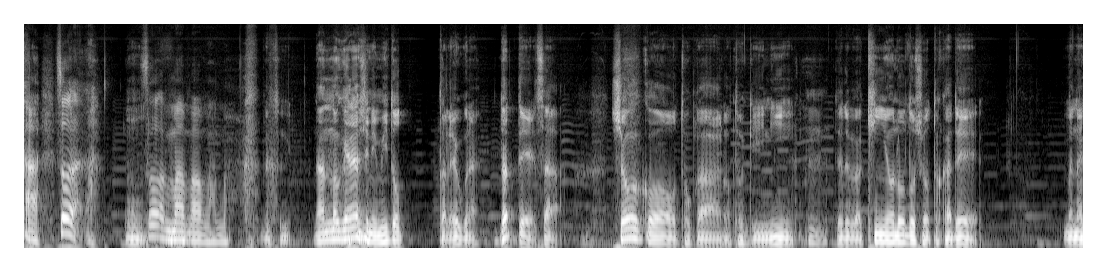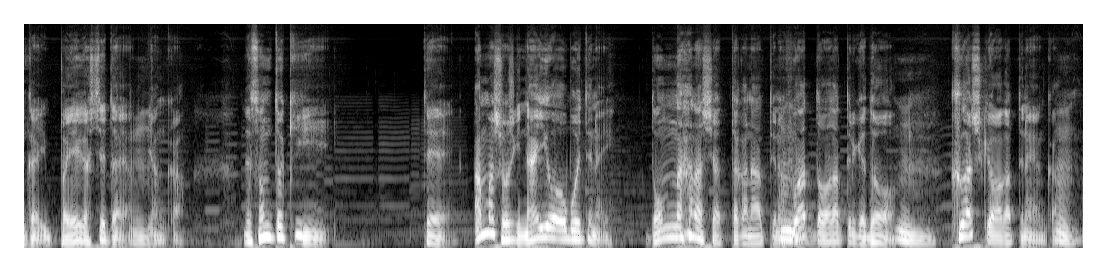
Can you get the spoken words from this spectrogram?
あそうだな、うん。そうまあまあまあまあ。別に何の気なしに見とったらよくない？だってさ小学校とかの時に、例えば金曜ロードショーとかで、まあ、なんかいっぱい映画してたや,、ん、か。でその時ってあんま正直内容は覚えてない。どんな話やったかなっていうのはふわっと分かってるけど、うん。詳しくは分かってないやんか、うん。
